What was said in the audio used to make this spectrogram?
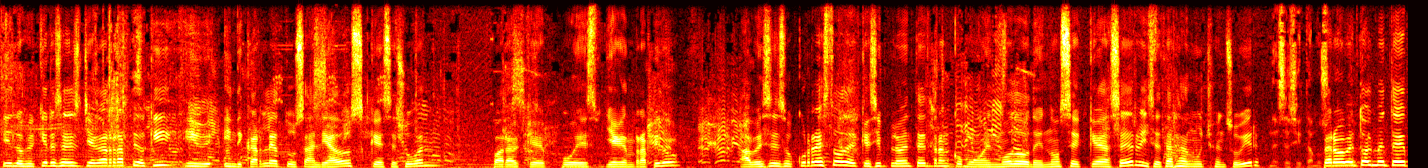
Y lo que quieres es llegar rápido aquí y indicarle a tus aliados que se suban para que pues lleguen rápido. A veces ocurre esto de que simplemente entran como en modo de no sé qué hacer y se tardan mucho en subir. Pero eventualmente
